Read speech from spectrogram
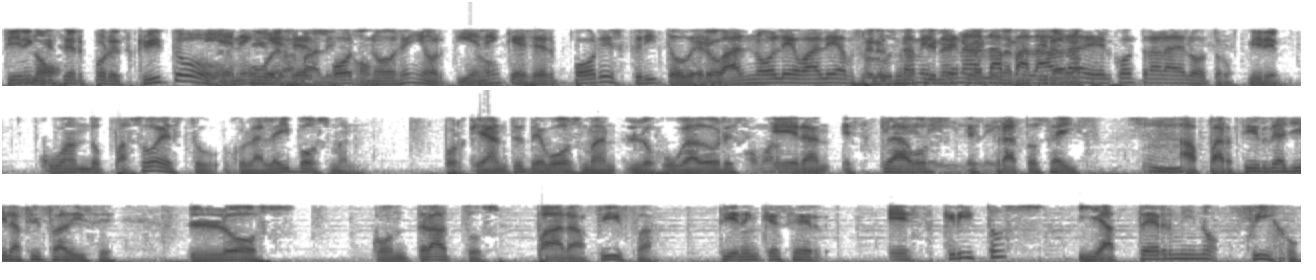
¿Tienen No. que ser por escrito o, o que ser verbales? por, no señor, tienen No. que ser por escrito. Pero- Verbal no le vale absolutamente nada la palabra de él contra la del otro. Mire, cuando pasó esto con la ley Bosman, porque antes de Bosman los jugadores eran esclavos De ley, de ley. estrato 6, Mm. a partir de allí la FIFA dice, los contratos para FIFA tienen que ser escritos y a término fijo,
